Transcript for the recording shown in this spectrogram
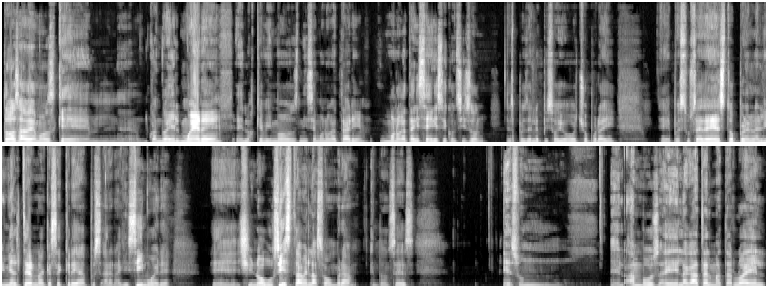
todos sabemos que mm, cuando él muere, en los que vimos Nise Monogatari, Monogatari serie, estoy con después del episodio 8 por ahí, eh, pues sucede esto, pero en la línea alterna que se crea, pues Araragi sí muere, eh, Shinobu sí estaba en la sombra, entonces es un... ambos, eh, la gata al matarlo a él,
